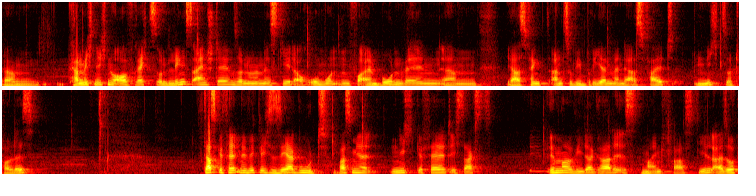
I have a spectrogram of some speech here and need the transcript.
ähm, kann mich nicht nur auf rechts und links einstellen, sondern es geht auch oben unten, vor allem Bodenwellen. Ähm, ja, es fängt an zu vibrieren, wenn der Asphalt nicht so toll ist. Das gefällt mir wirklich sehr gut. Was mir nicht gefällt, ich sag's immer wieder gerade, ist mein Fahrstil. Also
